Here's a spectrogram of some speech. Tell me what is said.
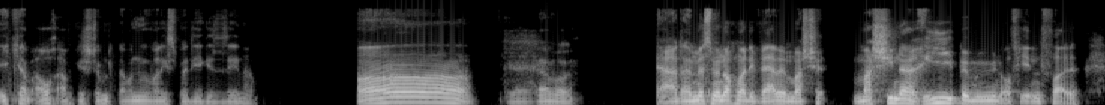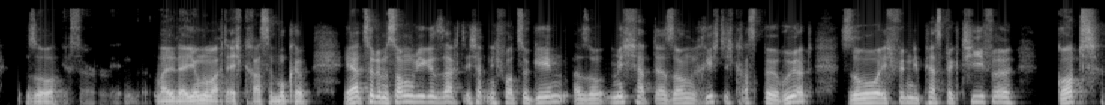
ich habe auch abgestimmt, aber nur, weil ich es bei dir gesehen habe. Ah. Jawohl. Ja, dann müssen wir nochmal die Werbemaschinerie bemühen, auf jeden Fall. So, Yes, weil der Junge macht echt krasse Mucke. Ja, zu dem Song, wie gesagt, ich habe nicht vor zu gehen. Also, mich hat der Song richtig krass berührt. So, ich finde die Perspektive Gott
